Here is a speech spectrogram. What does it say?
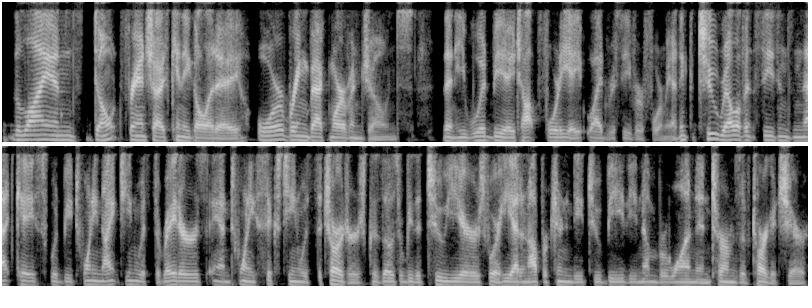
the Lions don't franchise Kenny Golladay or bring back Marvin Jones, then he would be a top 48 wide receiver for me. I think the two relevant seasons in that case would be 2019 with the Raiders and 2016 with the Chargers, because those would be the two years where he had an opportunity to be the number one in terms of target share.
